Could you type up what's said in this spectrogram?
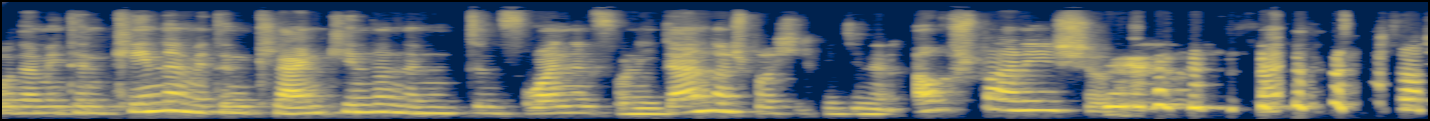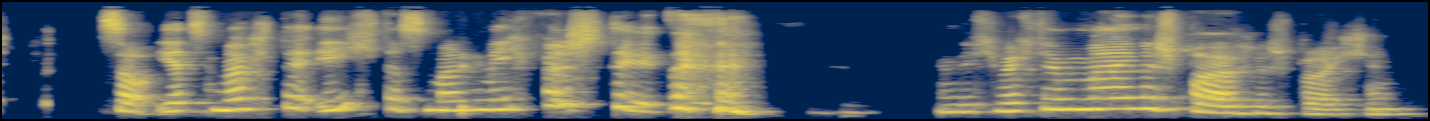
oder mit den Kindern, mit den Kleinkindern, den, den Freunden von Idan, dann spreche ich mit ihnen auch Spanisch. so, jetzt möchte ich, dass man mich versteht. Und ich möchte meine Sprache sprechen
